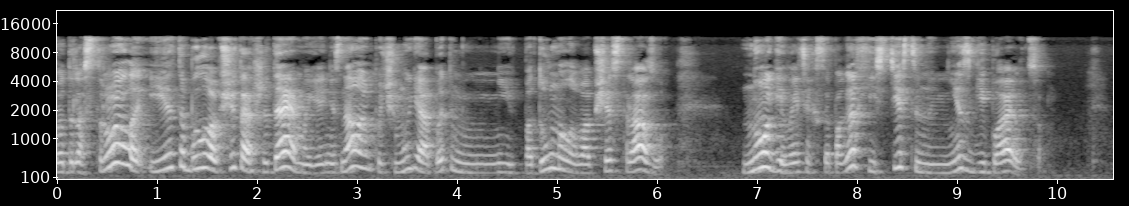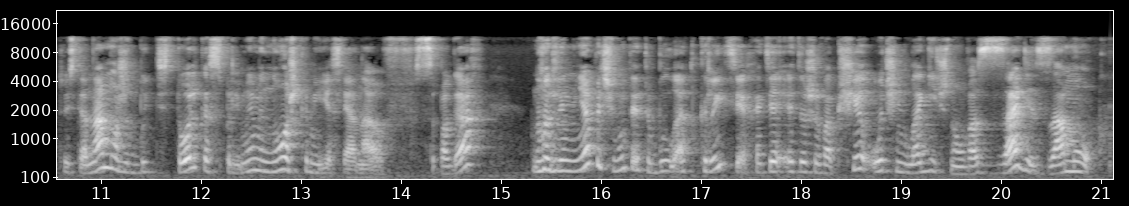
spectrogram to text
подрастроила, и это было вообще-то ожидаемо. Я не знала, почему я об этом не подумала вообще сразу. Ноги в этих сапогах, естественно, не сгибаются. То есть она может быть только с прямыми ножками, если она в сапогах. Но для меня почему-то это было открытие, хотя это же вообще очень логично. У вас сзади замок.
